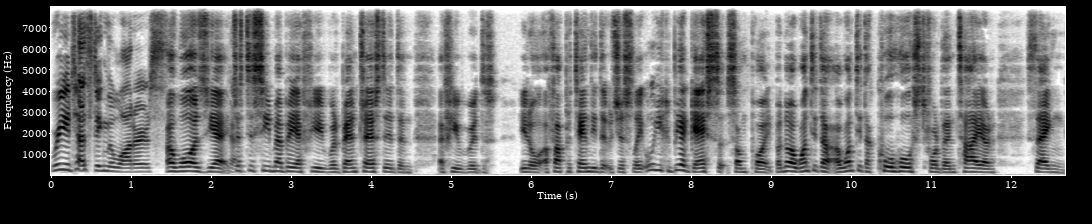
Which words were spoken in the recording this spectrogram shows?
were you testing the waters I was, yeah, Okay. just to see maybe if you would be interested and if you would, you know, if I pretended it was just like, oh, you could be a guest at some point. But no, I wanted a, I wanted a co-host for the entire thing,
